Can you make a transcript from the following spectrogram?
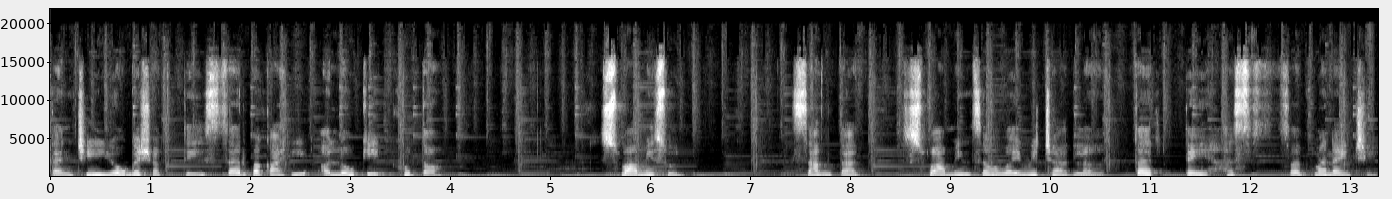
त्यांची योगशक्ती सर्व काही अलौकिक होतं. स्वामीसुद सांगतात स्वामींचं वय विचारलं तर ते हसत म्हणायचे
